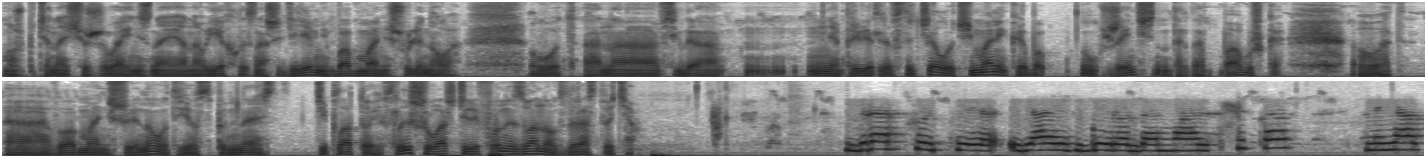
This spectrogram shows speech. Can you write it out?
может быть, она еще жива, я не знаю, она уехала из нашей деревни, баба Маня Шулинова. Вот, она всегда меня приветливо встречала, очень маленькая баб, ну, женщина тогда, бабушка, вот, а баба Маня Шулинова, вот ее вспоминаю с теплотой. Слышу ваш телефонный звонок, здравствуйте. Здравствуйте, я из города Мальчика, меня,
